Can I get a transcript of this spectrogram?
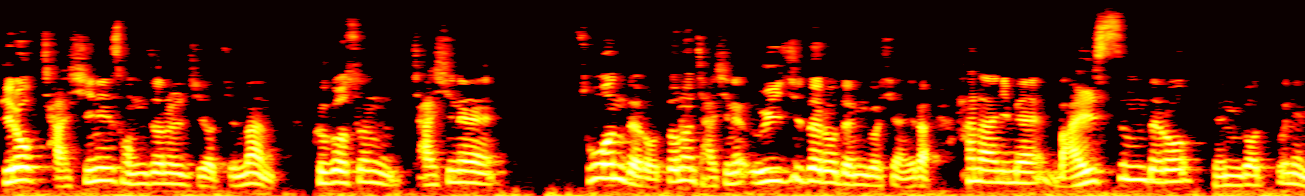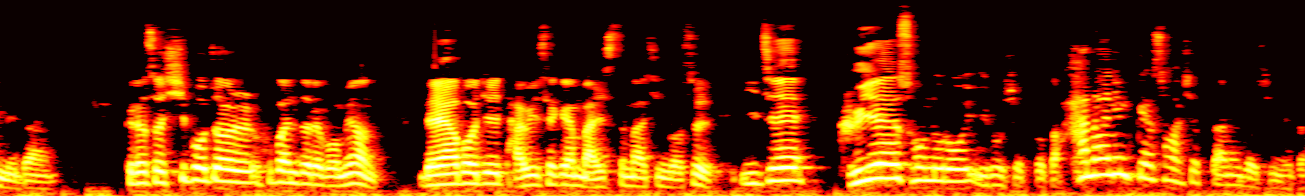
비록 자신이 성전을 지었지만 그것은 자신의 소원대로 또는 자신의 의지대로 된 것이 아니라 하나님의 말씀대로 된 것뿐입니다. 그래서 15절 후반절에 보면 내 아버지 다윗에게 말씀하신 것을 이제 그의 손으로 이루셨도다. 하나님께서 하셨다는 것입니다.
